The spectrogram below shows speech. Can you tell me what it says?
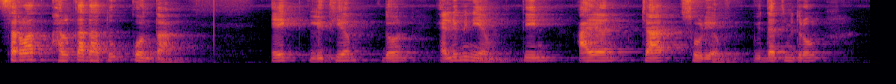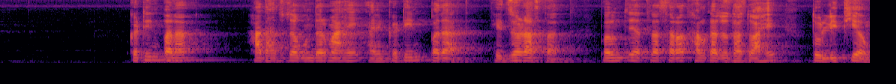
सर्वात हलका धातू कोणता? एक लिथियम दोन ॲल्युमिनियम तीन आयन चार सोडियम. विद्यार्थी मित्रो कठीणपणा हा धातूचा गुणधर्म आहे आणि कठीण पदार्थ हे जड असतात. परंतु यातला सर्वात हलका जो धातू आहे तो लिथियम.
